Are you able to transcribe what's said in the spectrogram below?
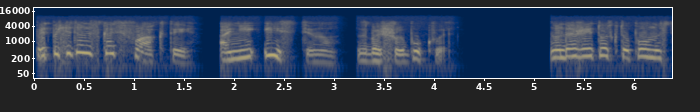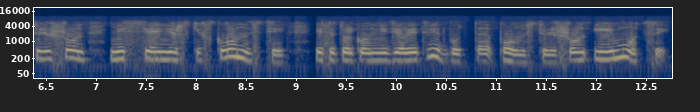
Предпочитал искать факты, а не истину с большой буквы. Но даже и тот, кто полностью лишен миссионерских склонностей, если только он не делает вид, будто полностью лишен и эмоций,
